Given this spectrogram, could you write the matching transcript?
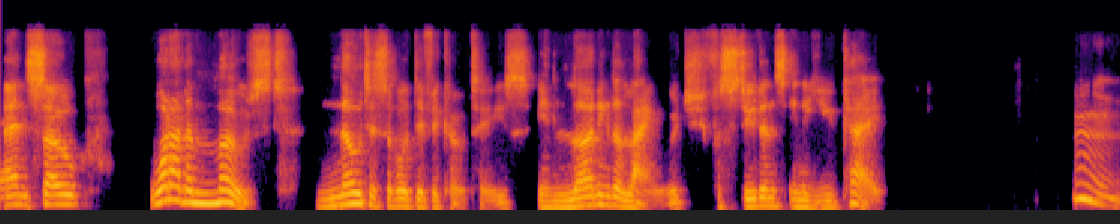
yeah. and so what are the most noticeable difficulties in learning the language for students in the UK? Hmm.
